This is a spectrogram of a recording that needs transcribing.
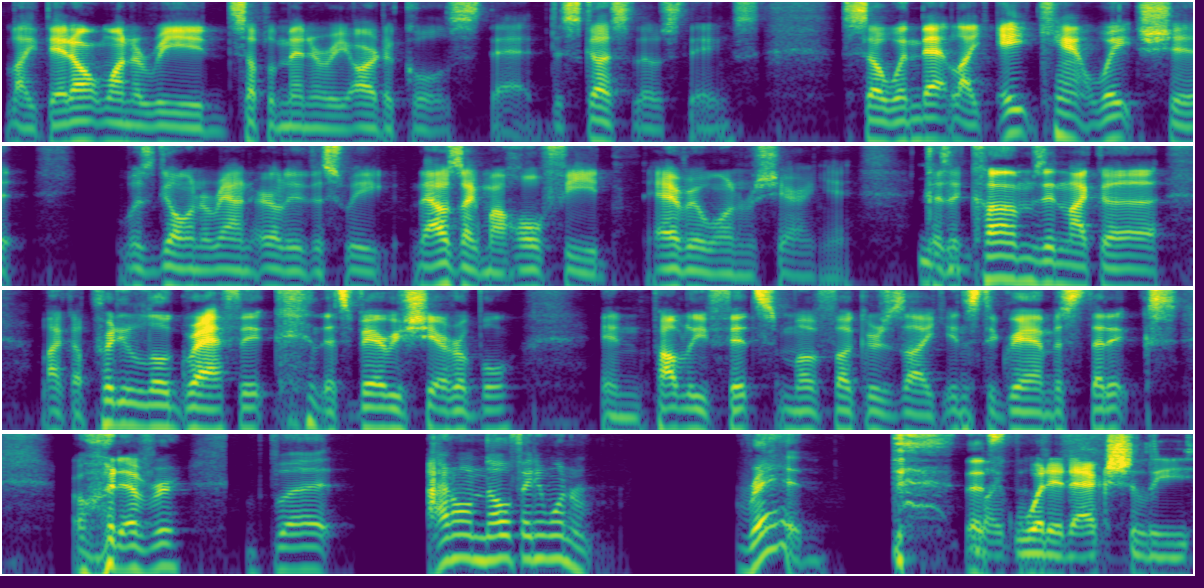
Like they don't want to read supplementary articles that discuss those things. So when that like eight can't wait shit was going around earlier this week, that was like my whole feed. Everyone was sharing it because it comes in like a like a pretty little graphic that's very shareable and probably fits motherfuckers like Instagram aesthetics or whatever. But I don't know if anyone read. that's like the- what it actually.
